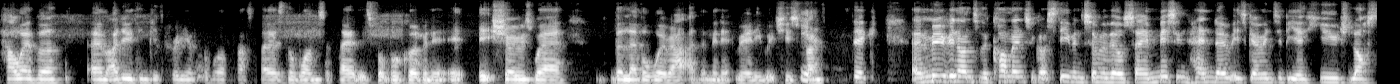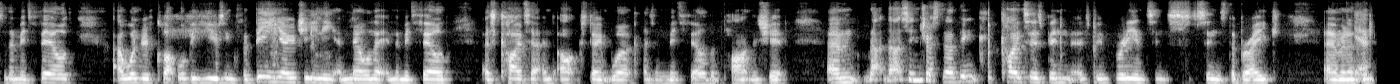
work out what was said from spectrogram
However, um, I do think it's brilliant for world class players to want to play at this football club, and it, it, it shows where the level we're at at the minute, really, which is Yeah. fantastic. And moving on to the comments, we've got Stephen Somerville saying missing Hendo is going to be a huge loss to the midfield. I wonder if Klopp will be using Fabinho, Gini, and Milner in the midfield as Keita and Ox don't work as a midfielder partnership. Um, that, that's interesting. I think Keita has been has been brilliant since since the break, um, and I Yeah. think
